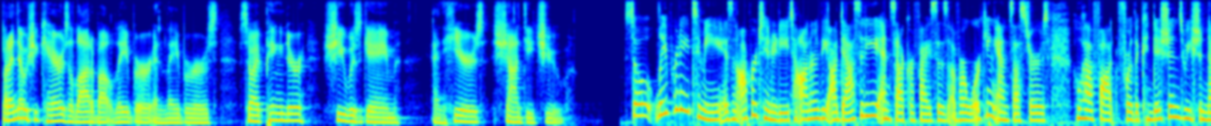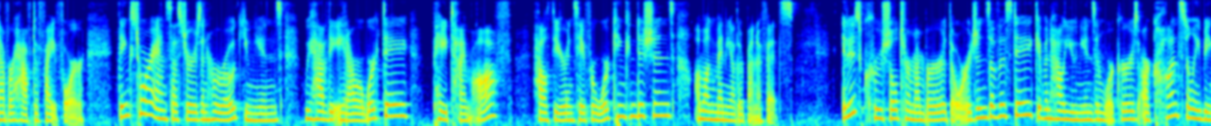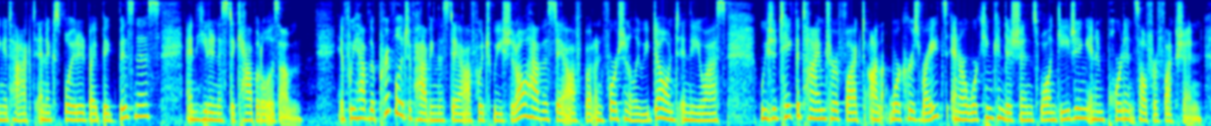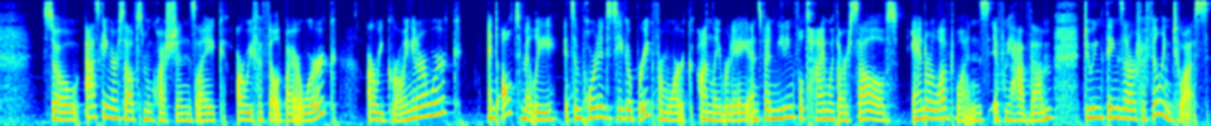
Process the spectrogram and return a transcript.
But I know she cares a lot about labor and laborers, so I pinged her, she was game, and here's Shanti Chu. So, Labor Day to me is an opportunity to honor the audacity and sacrifices of our working ancestors who have fought for the conditions we should never have to fight for. Thanks to our ancestors and heroic unions, we have the eight hour workday, paid time off, healthier and safer working conditions, among many other benefits. It is crucial to remember the origins of this day, given how unions and workers are constantly being attacked and exploited by big business and hedonistic capitalism. If we have the privilege of having this day off, which we should all have this day off, but unfortunately we don't in the US, we should take the time to reflect on workers' rights and our working conditions while engaging in important self reflection. So, asking ourselves some questions like Are we fulfilled by our work? Are we growing in our work? And ultimately, it's important to take a break from work on Labor Day and spend meaningful time with ourselves and our loved ones, if we have them, doing things that are fulfilling to us.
